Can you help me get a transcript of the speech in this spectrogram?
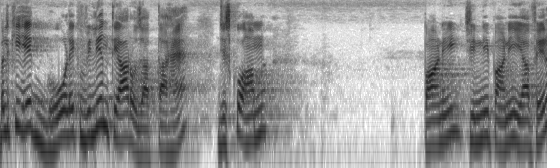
बल्कि एक घोल, एक विलियन तैयार हो जाता है, जिसको हम पानी, चीनी पानी या फिर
